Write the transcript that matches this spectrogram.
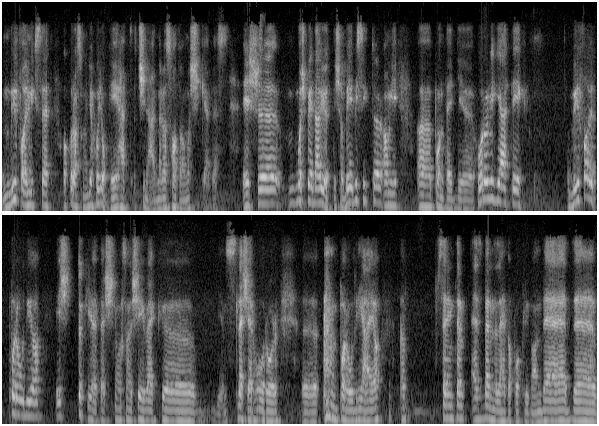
műfajmixet, akkor azt mondja, hogy oké, okay, hát csináld, mert az hatalmas siker lesz. És most például jött is a Babysitter, ami pont egy horror vigyáték, műfaj paródia, és tökéletes 80-as évek uh, ilyen slasher horror paródiája. Szerintem ez benne lehet a pakliban, de, de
